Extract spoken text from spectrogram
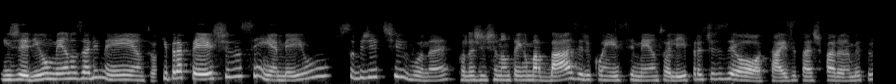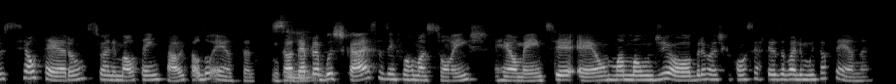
ingeriu menos alimento. Que para peixes, assim, é meio subjetivo, né? Quando a gente não tem uma base de conhecimento ali para te dizer, ó, oh, tais e tais parâmetros se alteram se o animal tem tal e tal doença. Então, Sim. até para buscar essas informações, realmente é uma mão de obra, mas que com certeza vale muito a pena.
